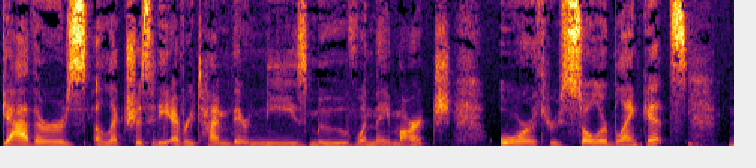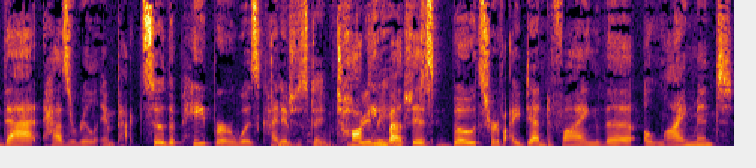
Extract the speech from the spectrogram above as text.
gathers electricity every time their knees move when they march or through solar blankets, that has a real impact. So the paper was kind of talking really about this, both sort of identifying the alignment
